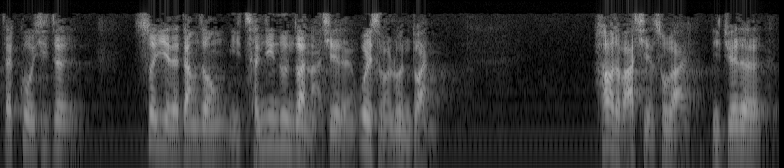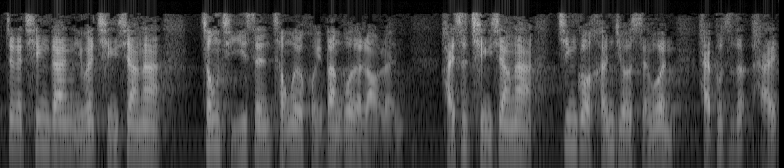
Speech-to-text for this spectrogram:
在过去这岁月的当中，你曾经论断哪些人？为什么论断？好好的把它写出来。你觉得这个清单，你会倾向那？终其一生从未毁谤过的老人，还是倾向那经过很久审问还不知道还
